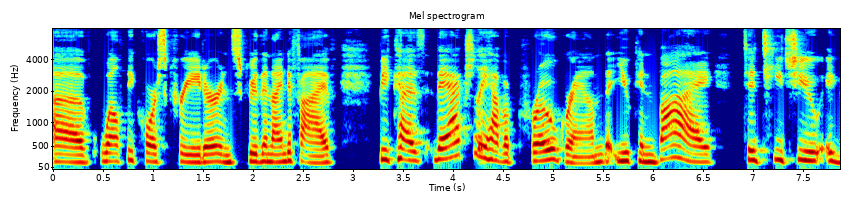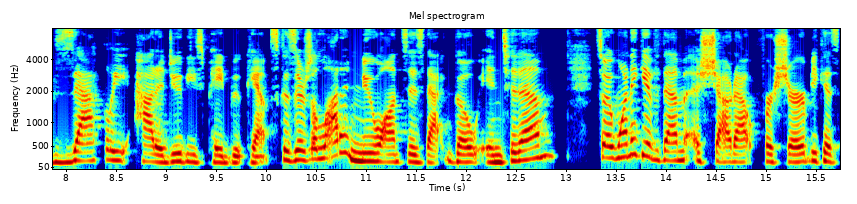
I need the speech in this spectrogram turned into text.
of Wealthy Course Creator and Screw the Nine to Five because they actually have a program that you can buy to teach you exactly how to do these paid boot camps because there's a lot of nuances that go into them. So I want to give them a shout out for sure because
